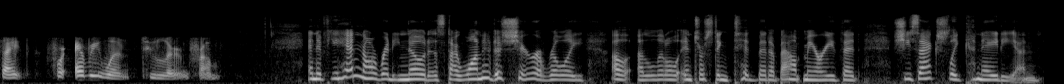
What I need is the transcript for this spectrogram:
site for everyone to learn from. And if you hadn't already noticed, I wanted to share a really a, a little interesting tidbit about Mary that she's actually Canadian,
